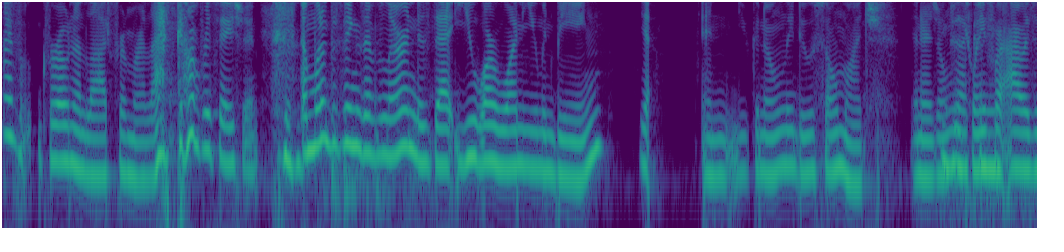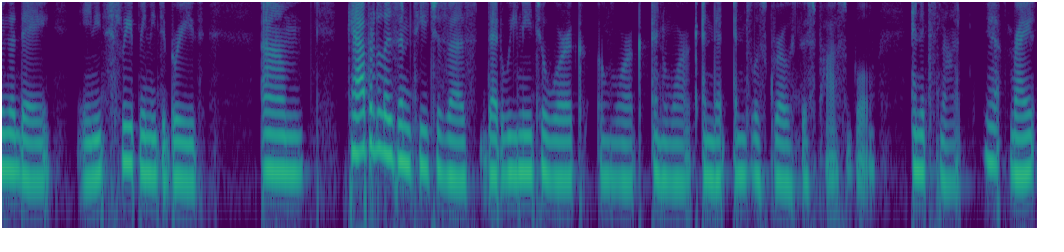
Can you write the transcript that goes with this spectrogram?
I've grown a lot from our last conversation, and one of the things I've learned is that you are one human being. Yeah. and you can only do so much, and there's only Exactly. 24 hours in the day. You need to sleep. You need to breathe. Um, capitalism teaches us that we need to work and work and work, and that endless growth is possible, and it's not. Yeah. Right.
